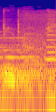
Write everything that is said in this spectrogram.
Ability?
